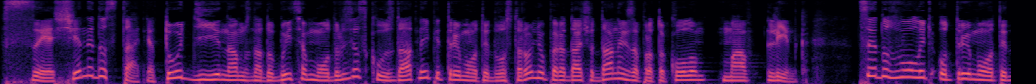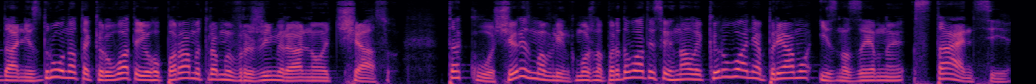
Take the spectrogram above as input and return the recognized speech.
Все ще недостатньо. Тоді нам знадобиться модуль зв'язку, здатний підтримувати двосторонню передачу даних за протоколом MAV-Link. Це дозволить отримувати дані з дрона та керувати його параметрами в режимі реального часу. Також через MAV-Link можна передавати сигнали керування прямо із наземної станції.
